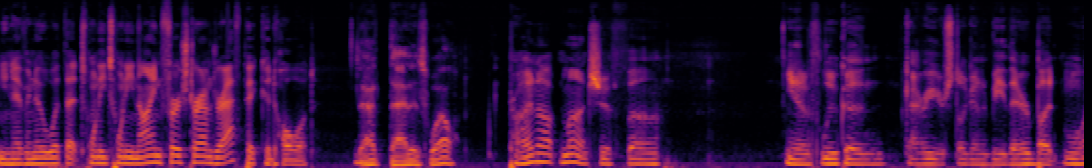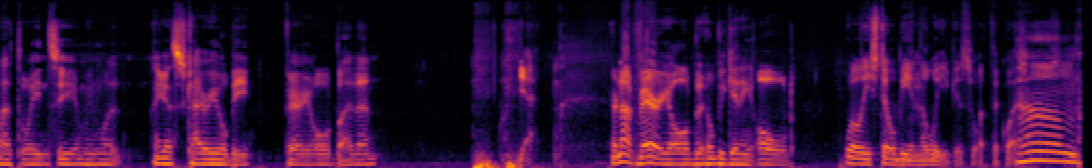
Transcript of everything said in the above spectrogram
You never know what that 2029 first round draft pick could hold. That that as well. Probably not much if uh, you know if Luka and Kyrie are still going to be there, but we'll have to wait and see. I mean, what I guess Kyrie will be very old by then. Yeah, or not very old, but he'll be getting old. Will he still be in the league? Is what the question. Um, is.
